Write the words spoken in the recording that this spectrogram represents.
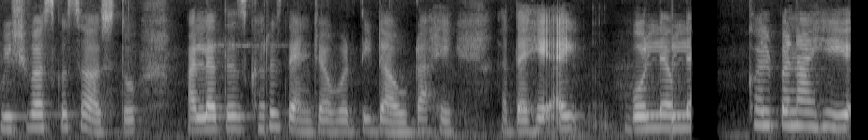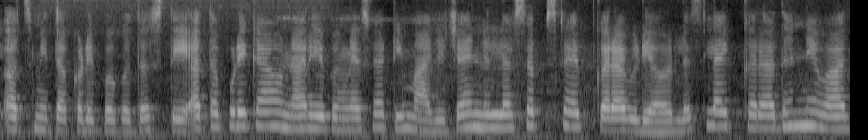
विश्वास कसा असतो? मला तर खरंच त्यांच्यावरती डाऊट आहे. आता हे ऐक बोलल्या बोलल्या कल्पना ही अस्मिताकडे बघत असते. आता पुढे काय होणार हे बघण्यासाठी माझ्या चॅनलला सबस्क्राईब करा व्हिडिओवरच लाईक करा. धन्यवाद.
